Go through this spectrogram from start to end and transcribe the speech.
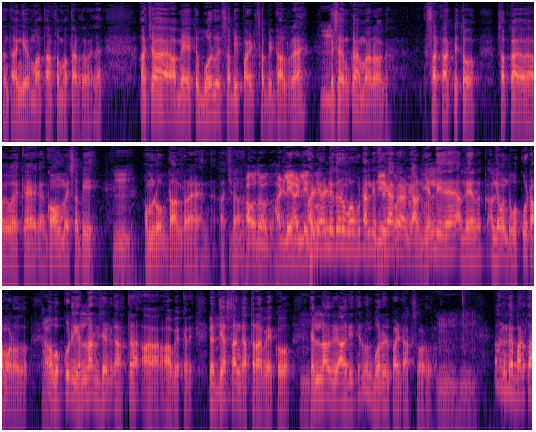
ಅಂತ ಹಂಗೆ ಮಾತಾಡ್ತಾ ಮಾತಾಡ್ತಾ ಬಂದೆ अच्छा हमें तो बोरवेल सभी पॉइंट सभी डाल रहे हैं वैसे उनका हमारा सरकार पे तो सबका वो क्या है, गांव में सभी ಹ್ಮ್ हम लोग डाल रहे हैं अच्छा ಹೌದೌದು ಹಳ್ಳಿ ಹಳ್ಳಿ ಹಳ್ಳಿ ಹಳ್ಳಿಗೂ ಹೋಗ್ಬಿಟ್ಟು ಅಲ್ಲಿ ಫ್ರೀ ಆಗಿ ಅಲ್ಲಿ ಎಲ್ಲಿದೆ ಅಲ್ಲಿ ಎಲ್ಲ- ಅಲ್ಲಿ ಒಂದು ಒಕ್ಕೂಟ ಮಾಡೋದು ಆ ಒಕ್ಕೂಟ ಎಲ್ಲರಿಗೂ ಜನರಿಗೆ ಹತ್ರ ಆ- ಆಗ್ಬೇಕಲ್ಲಿ ಇಲ್ಲ ದೇವಸ್ಥಾನಕ್ಕೆ ಹತ್ರ ಆಗಬೇಕು ಎಲ್ಲರೂ ಆ ರೀತಿಯಲ್ಲಿ ಒಂದು ಬೋರ್ವೆಲ್ ಪಾಯಿಂಟ್ ಹಾಕ್ಸೋದ್ರು ಹ್ಮ್ ಹ್ಮ್ ಅಂದರೆ ಬರ್ತಾ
